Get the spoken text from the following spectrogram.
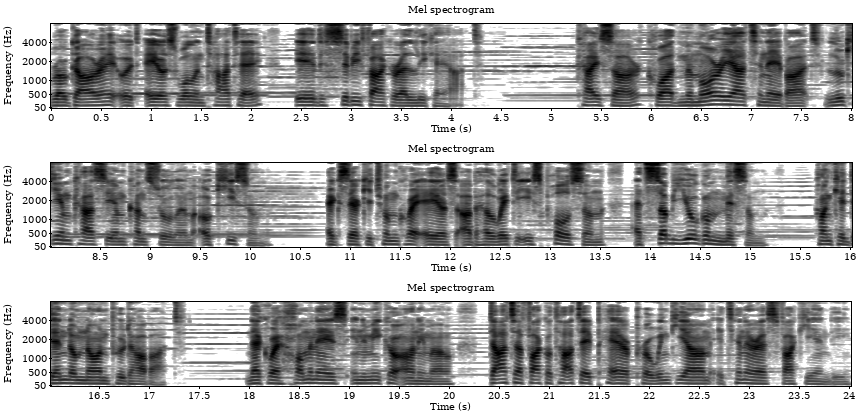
rogare ut eos voluntate id sibi facera liceat. Caesar, quod memoria tenebat, Lucium Cassium consulum ocisum, exercitumque eos ab Helvetiis pulsum et sub jugum missum, concedendum non pudabat. Neque homines inimico animo, data facultate per provinciam itineris faciendi,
